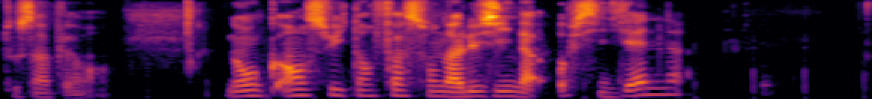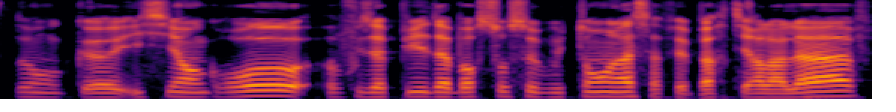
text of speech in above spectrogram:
Tout simplement. Donc ensuite, en face, on a l'usine à obsidienne. Donc euh, ici en gros, vous appuyez d'abord sur ce bouton là, ça fait partir la lave.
